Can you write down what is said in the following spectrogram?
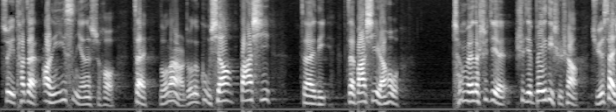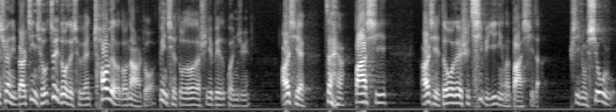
所以他在二零一四年的时候，在罗纳尔多的故乡巴西，在里在巴西，然后。成为了世界世界杯历史上决赛圈里边进球最多的球员，超越了罗纳尔多，并且夺得了世界杯的冠军。而且在巴西，而且德国队是七比一赢了巴西的，是一种羞辱。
